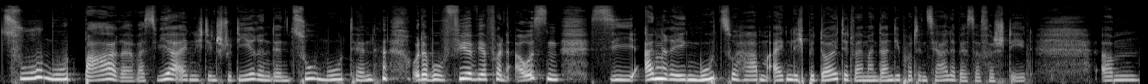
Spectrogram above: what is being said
zumutbare, was wir eigentlich den Studierenden zumuten oder wofür wir von außen sie anregen, Mut zu haben, eigentlich bedeutet, weil man dann die Potenziale besser versteht. Ähm,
